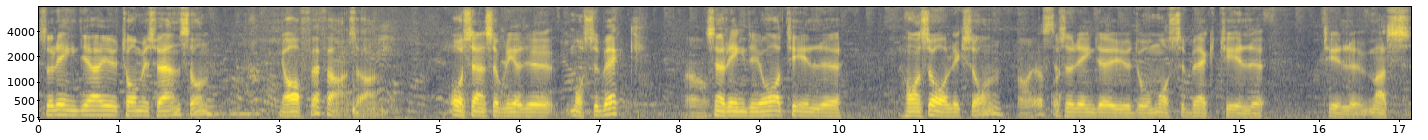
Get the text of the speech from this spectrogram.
Så ringde jag ju Tommy Svensson. Ja, för fan, sa han. Och sen så blev det Mossebäck. Ja, Sen ringde jag till eh, Hans Alriksson. ja Och så ringde jag ju då Mossebäck till, till Mats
